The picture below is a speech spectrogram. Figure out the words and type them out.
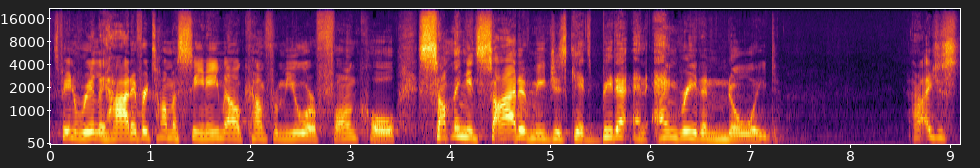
it's been really hard. Every time I see an email come from you or a phone call, something inside of me just gets bitter and angry and annoyed. And I just,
